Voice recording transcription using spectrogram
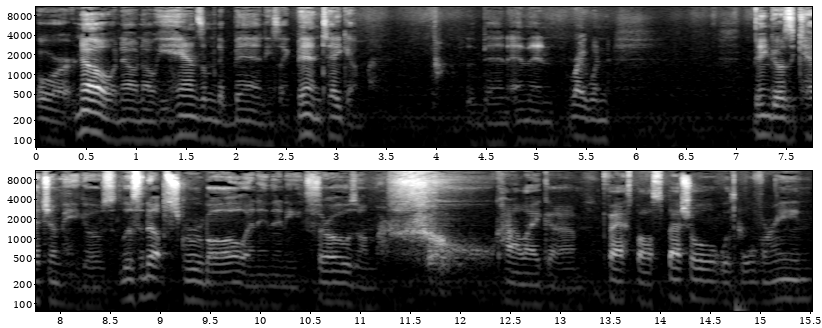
or no, no, no. He hands them to Ben. He's like, Ben, take him. Ben, and then right when Ben goes to catch him, he goes, "Listen up, screwball," and, and then he throws him, kind of like a fastball special with Wolverine,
